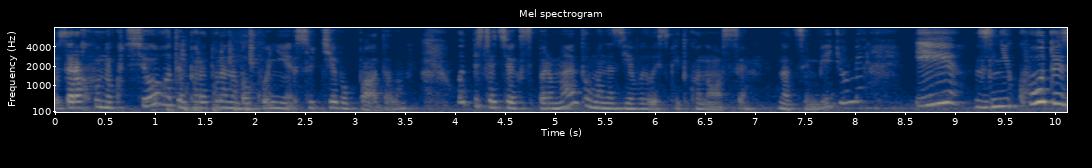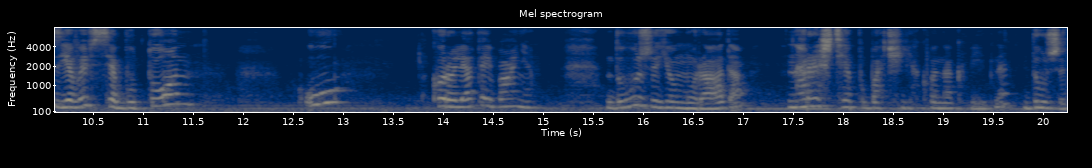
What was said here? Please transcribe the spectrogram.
за рахунок цього температура на балконі суттєво падала. От після цього експерименту у мене з'явились квітконоси на цим відеомі, і з нікуди з'явився бутон у короля Тайваня. Дуже йому рада. Нарешті я побачу, як вона квітне. Дуже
